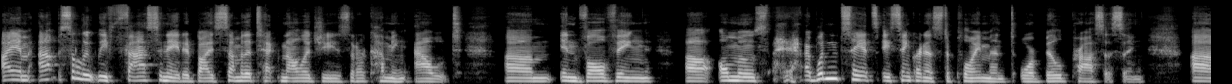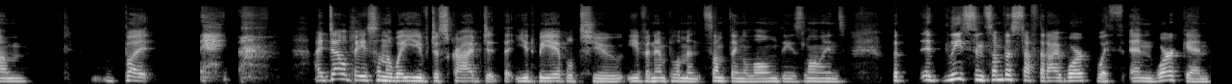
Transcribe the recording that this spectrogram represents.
I am absolutely fascinated by some of the technologies that are coming out um, involving uh, almost, I wouldn't say it's asynchronous deployment or build processing, um, but I doubt, based on the way you've described it, that you'd be able to even implement something along these lines. But at least in some of the stuff that I work with and work in,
